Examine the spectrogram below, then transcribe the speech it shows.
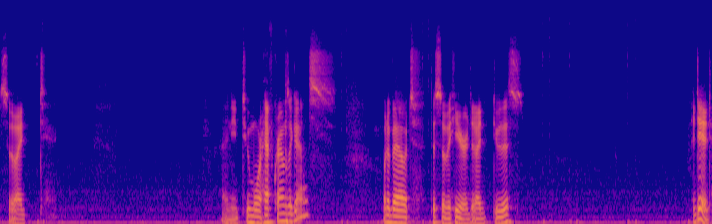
So I... I need two more half crowns, I guess. What about this over here? Did I do this? I did.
